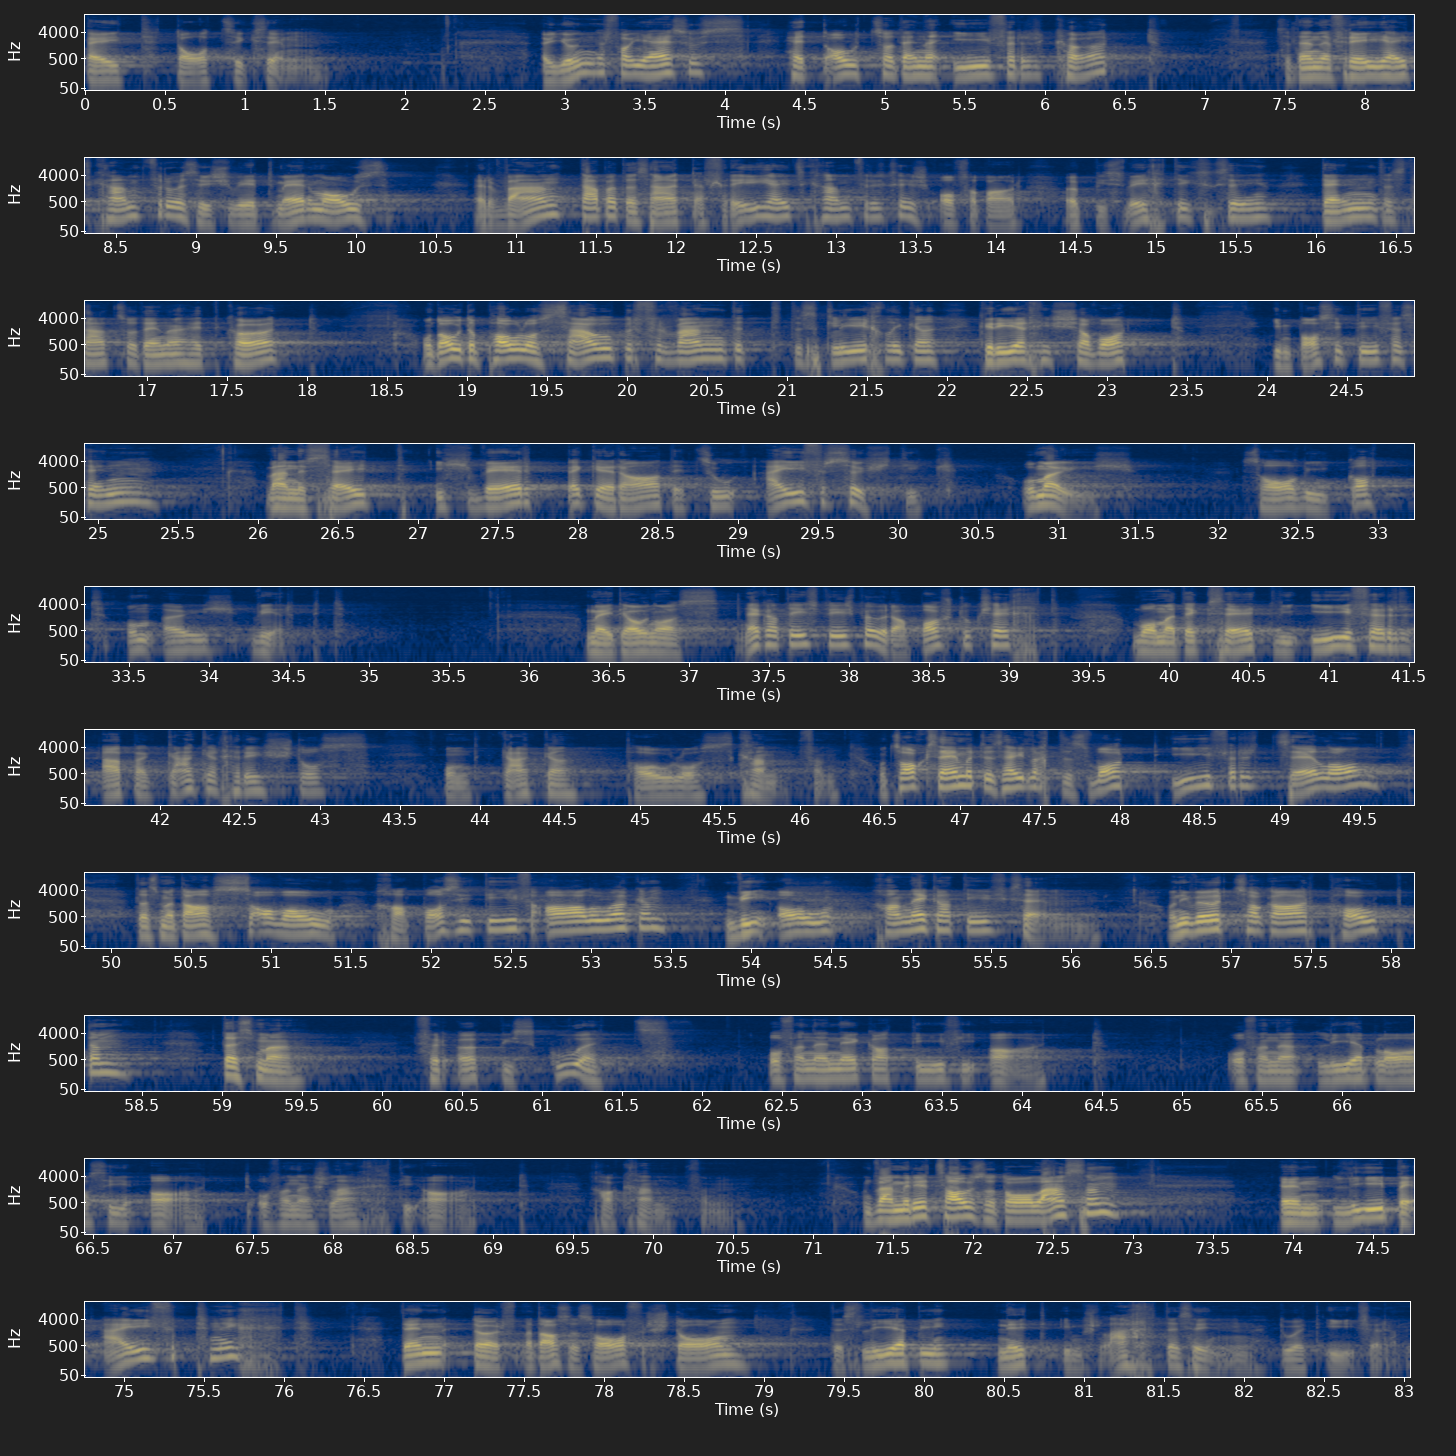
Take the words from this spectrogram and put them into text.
beide tot sind. Ein Jünger von Jesus hat auch zu diesen Eiferern gehört, zu diesen Freiheitskämpfern. Und es wird mehrmals erwähnt, dass er der Freiheitskämpfer war. Offenbar etwas Wichtiges denn dass er zu denen hat gehört. Und auch der Paulus selber verwendet das gleiche griechische Wort im positiven Sinn, wenn er sagt, ich werbe geradezu eifersüchtig um euch so wie Gott um euch wirbt. Und wir haben ja auch noch ein negatives Beispiel, eine Apostelgeschichte, wo man dann sieht, wie Eifer eben gegen Christus und gegen Paulus kämpfen. Und so sehen wir, dass eigentlich das Wort Eifer, Zelo, dass man das sowohl positiv anschauen kann, wie auch negativ sehen Und ich würde sogar behaupten, dass man für etwas Gutes auf eine negative Art, auf eine lieblose Art, auf eine schlechte Art kann kämpfen. Und wenn wir jetzt also hier lesen, ähm, Liebe eifert nicht, dann dürfte man das so verstehen, dass Liebe nicht im schlechten Sinn eifern.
